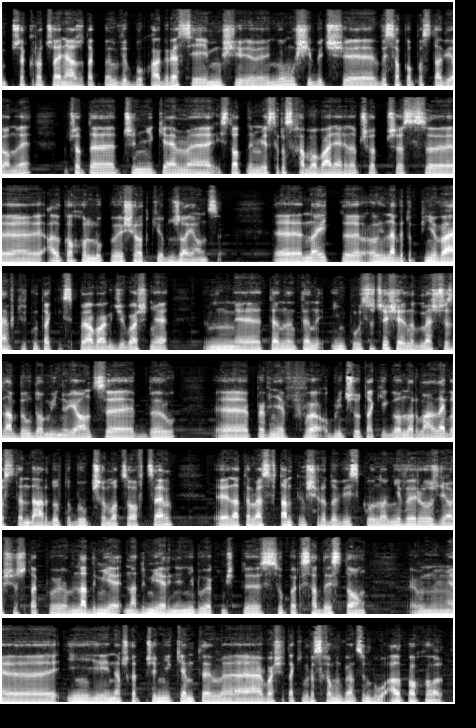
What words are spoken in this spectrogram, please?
przekroczenia, że tak powiem, wybuchu agresji musi, nie musi być wysoko postawiony. Na przykład czynnikiem istotnym jest rozhamowanie na przykład przez alkohol lub środki odurzające. E, no i e, nawet opiniowałem w kilku takich sprawach, gdzie właśnie mm, e, ten, ten impuls, rzeczywiście mężczyzna był dominujący, był pewnie w obliczu takiego normalnego standardu, to był przemocowcem, natomiast w tamtym środowisku no, nie wyróżniał się, że tak powiem, nadmier nadmiernie, nie był jakimś super sadystą i na przykład czynnikiem tym właśnie takim rozhamującym był alkohol.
